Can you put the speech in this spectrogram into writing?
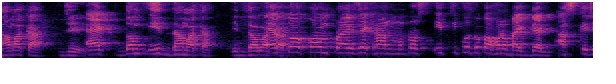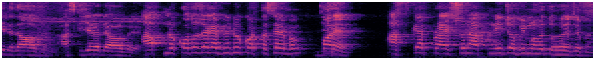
ধামাকা। একদম ঈদ ধামাকা। ঈদ ধামাকা। এত কম প্রাইসে খান মোটরস ইতিপূর্বে কখনো বাইক দেয়নি। আজকে যেটা দেওয়া হবে। আজকে যেটা দেওয়া হবে। আপনি কত জায়গায় ভিডিও করতেছেন এবং করেন? আজকে প্রাইস শুনে আপনি নিজেও বিমোহিত হয়ে যাবেন।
